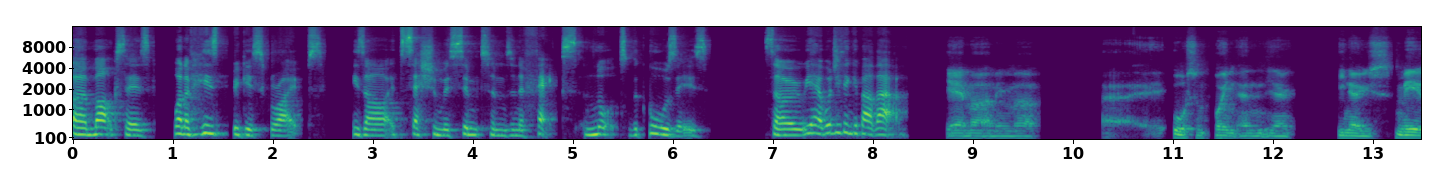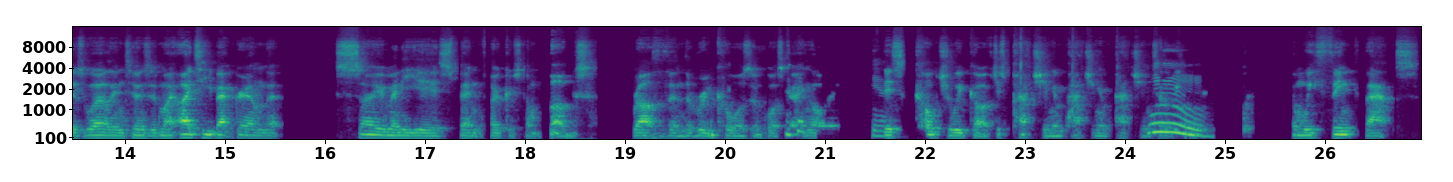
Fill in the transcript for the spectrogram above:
uh, Mark says one of his biggest gripes is our obsession with symptoms and effects, not the causes. So, yeah, what do you think about that? Yeah, Mark, I mean, Mark, uh, awesome point, and you know, he knows me as well in terms of my IT background. That so many years spent focused on bugs rather than the root cause of what's going on. yeah. This culture we've got of just patching and patching and patching, mm. and we think that's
